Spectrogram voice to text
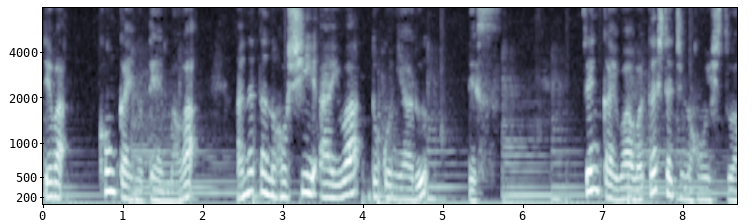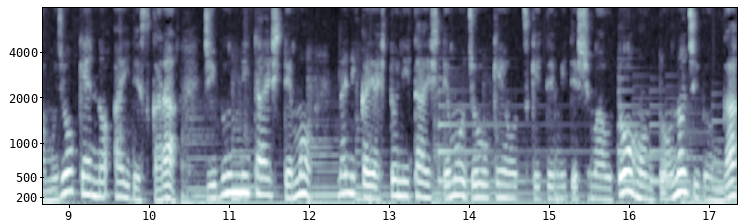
では、今回のテーマは、あなたの欲しい愛はどこにある？です。前回は私たちの本質は無条件の愛ですから自分に対しても何かや人に対しても条件をつけてみてしまうと本当の自分が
